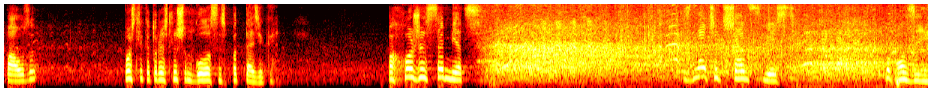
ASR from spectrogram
Пауза, после которой слышен голос из-под тазика. Похоже, самец. Значит, шанс есть. Поползли.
